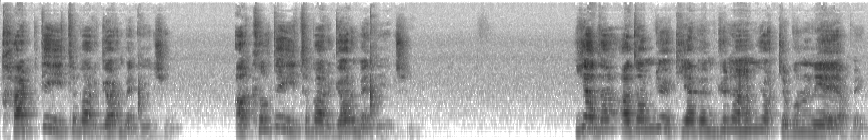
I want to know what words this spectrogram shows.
Kalpte itibar görmediği için. Akılda itibar görmediği için. Ya da adam diyor ki ya ben günahım yok ki bunu niye yapayım?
